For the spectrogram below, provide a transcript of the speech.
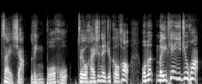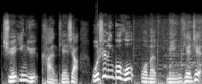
在下林伯湖。最后还是那句口号，我们每天一句话，学英语看天下。我是林伯湖，我们明天见。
